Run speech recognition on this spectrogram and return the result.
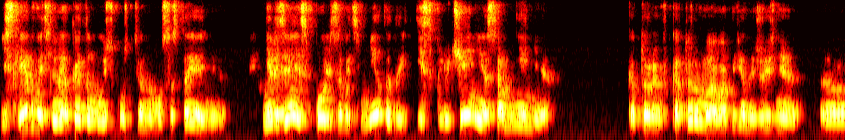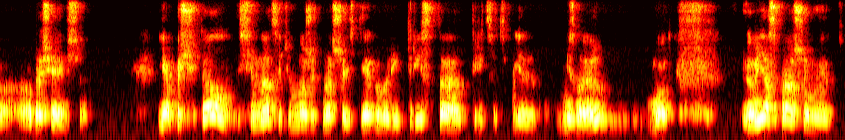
и, следовательно, к этому искусственному состоянию нельзя использовать методы исключения сомнения, которые, в которые мы в обыденной жизни э, обращаемся. Я посчитал 17 умножить на 6. Я говорю 330. Я не знаю. Вот. И у меня спрашивают,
